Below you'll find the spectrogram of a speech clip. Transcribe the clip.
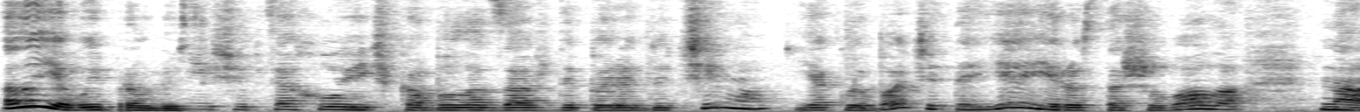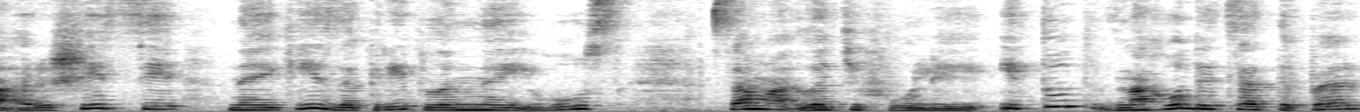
Але я виправлюсь. І щоб ця хоєчка була завжди перед очима, як ви бачите, я її розташувала на решітці, на якій закріплений вуз саме латіфолії. І тут знаходиться тепер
